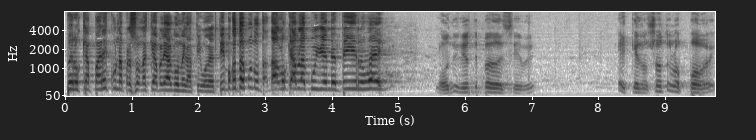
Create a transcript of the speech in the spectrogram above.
pero que aparezca una persona que hable algo negativo de ti, porque todo el mundo da lo que habla muy bien de ti, Rubén. Lo único que yo te puedo decir es que nosotros los pobres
